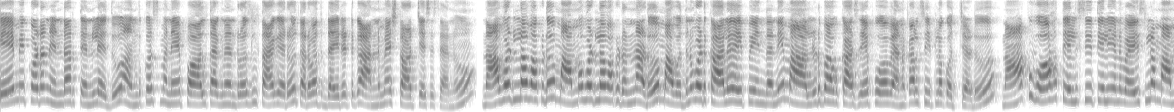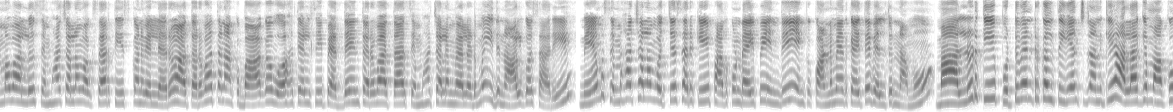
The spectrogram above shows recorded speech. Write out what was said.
ఏమి కూడా నిండారు తినలేదు. అందుకోసమనే పాలు తాగిన రోజులు తాగారు. తర్వాత డైరెక్ట్గా అన్నమే స్టార్ట్ చేసేసాను. నా వడిలో ఒకడు మా అమ్మ వడిలో ఒకడు ఉన్నాడు. మా వదిన వాడు ఖాళీ అయిపోయిందని మా అల్లుడు బాబు కాసేపు వెనకాల సీట్లోకి వచ్చాడు. నాకు ఊహ తెలిసి తెలియని వయసులో మా అమ్మ వాళ్ళు సింహాచలం ఒకసారి తీసుకొని వెళ్ళారు. ఆ తర్వాత నాకు బాగా ఊహ తెలిసి పెద్ద అయిన తర్వాత సింహాచలం వెళ్ళడము ఇది నాలుగోసారి. మేము సింహాచలం వచ్చేసరికి పదకొండు అయిపోయింది. ఇంక కొండ మీదకి అయితే వెళ్తున్నాము. మా అల్లుడికి పుట్టు వెంట్రుకలు తీయించడానికి అలాగే మాకు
